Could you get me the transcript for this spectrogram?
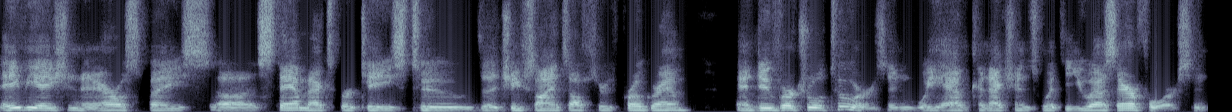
aviation and aerospace uh, STEM expertise to the Chief Science Officers program and do virtual tours. And we have connections with the US Air Force, and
